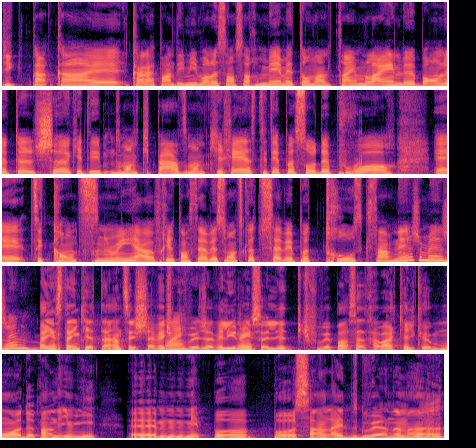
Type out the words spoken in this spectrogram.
Puis quand, quand, euh, quand la pandémie, bon là, si on se remet, mettons, dans le timeline, là, bon, là, t'as le choc, il y a des- du monde qui part, du monde qui reste, t'étais pas sûr de pouvoir, euh, tu sais, continuer à offrir ton service, ou en tout cas, tu savais pas trop ce qui s'en venait, j'imagine? Ben, c'était inquiétant. Tu sais, je savais que Ouais. je pouvais, j'avais les reins solides puis que je pouvais passer à travers quelques mois de pandémie, euh, mais pas, pas sans l'aide du gouvernement. Mm.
